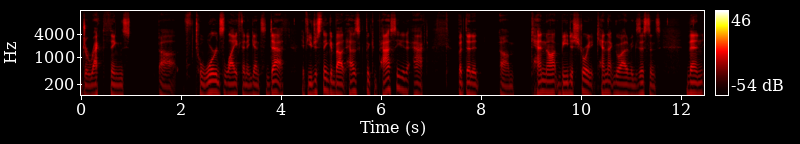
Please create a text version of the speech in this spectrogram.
direct things uh, towards life and against death, if you just think about has the capacity to act, but that it um, cannot be destroyed, it cannot go out of existence, then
